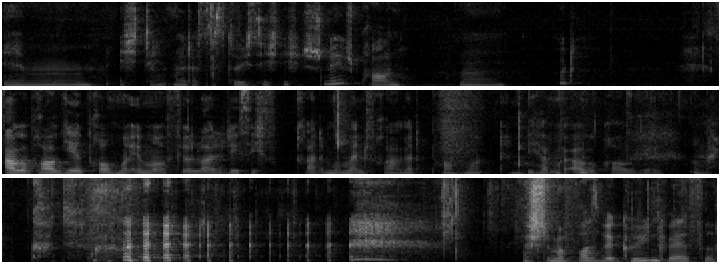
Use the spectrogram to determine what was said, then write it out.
Ähm, ich denke mal, dass das durchsichtig ist. Nee, ist braun. Gut. Augenbraugel braucht man immer für Leute, die sich gerade im Moment fragen. Da braucht man immer. Ich habe keine Augenbraue. gell. Oh mein Gott. Stell dir mal vor, es wäre grün gewesen.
